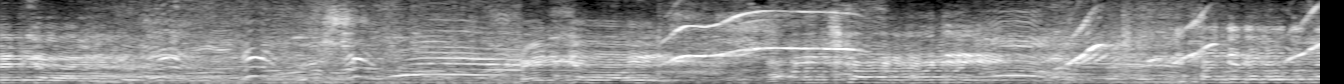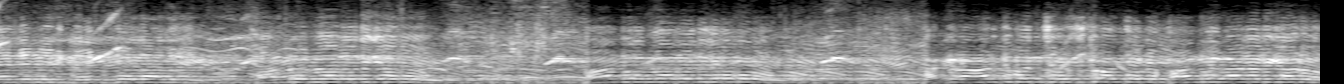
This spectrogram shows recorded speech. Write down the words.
చేసుకోవద్దు బయటికి వెళ్ళాలి బయటికి గమనించుకోండి పోటీ. ఇబ్బంది కలుగుతుందండి మీరు బయటికి వెళ్ళాలి పాండురంగారెడ్డి గారు పాండురంగారెడ్డి గారు. అక్కడ ఆర్గ్యుమెంట్ చేసుకోవద్దండి పాండురంగారెడ్డి గారు.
